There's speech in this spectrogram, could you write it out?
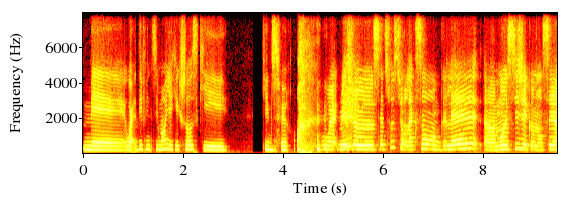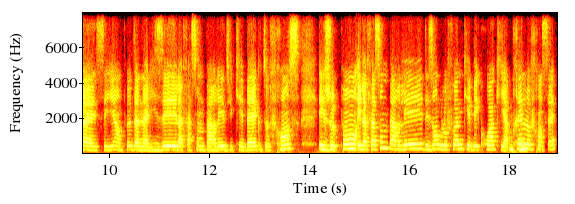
mais ouais, définitivement, il y a quelque chose qui est qui est différent. ouais, mais je, cette chose sur l'accent anglais, euh, moi aussi j'ai commencé à essayer un peu d'analyser la façon de parler du Québec, de France, et je pense et la façon de parler des anglophones québécois qui apprennent mhm. le français.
